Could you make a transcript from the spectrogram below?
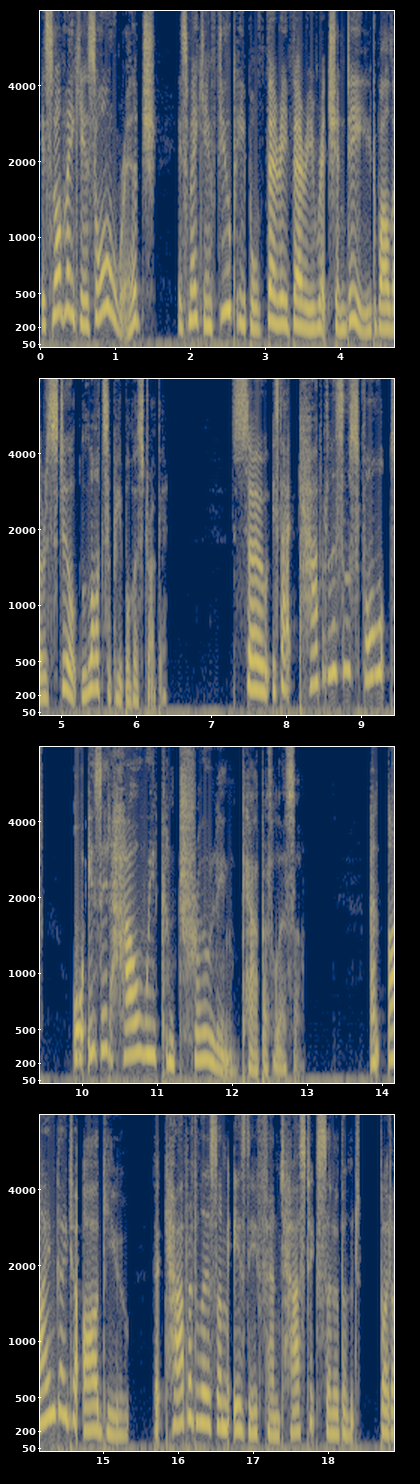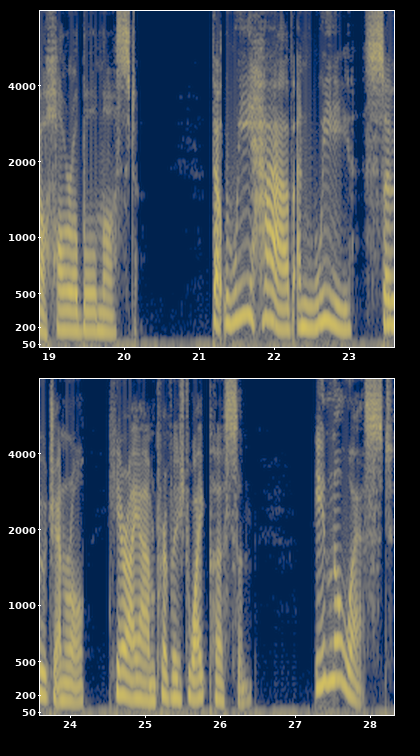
it's not making us all rich. It's making few people very, very rich indeed, while there's still lots of people who are struggling. So is that capitalism's fault? Or is it how we're controlling capitalism? And I'm going to argue that capitalism is the fantastic servant but a horrible master. That we have, and we, so general, here I am, privileged white person, in the West,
